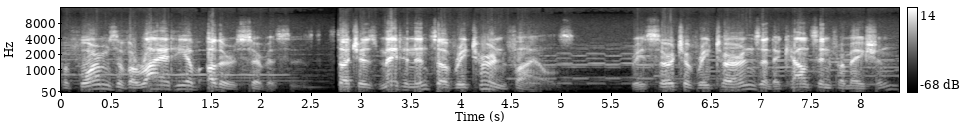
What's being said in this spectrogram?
performs a variety of other services, such as maintenance of return files, research of returns and accounts information,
